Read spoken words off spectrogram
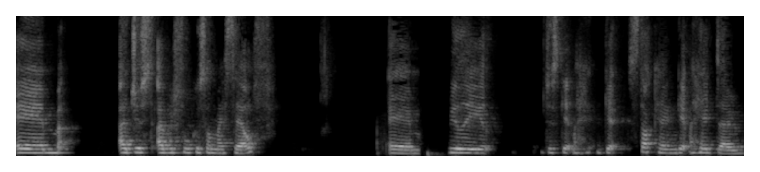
Um, I just I would focus on myself. Um, really, just get my get stuck in, get my head down.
